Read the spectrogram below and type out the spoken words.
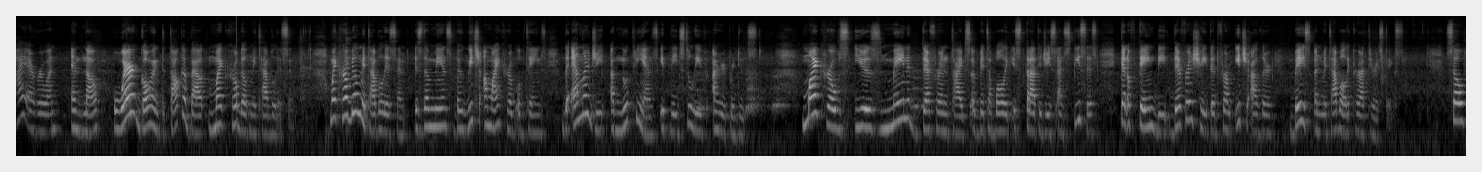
Hi everyone, and now we're going to talk about microbial metabolism. Microbial metabolism is the means by which a microbe obtains the energy and nutrients it needs to live and reproduce. Microbes use many different types of metabolic strategies and species can often be differentiated from each other based on metabolic characteristics. So,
